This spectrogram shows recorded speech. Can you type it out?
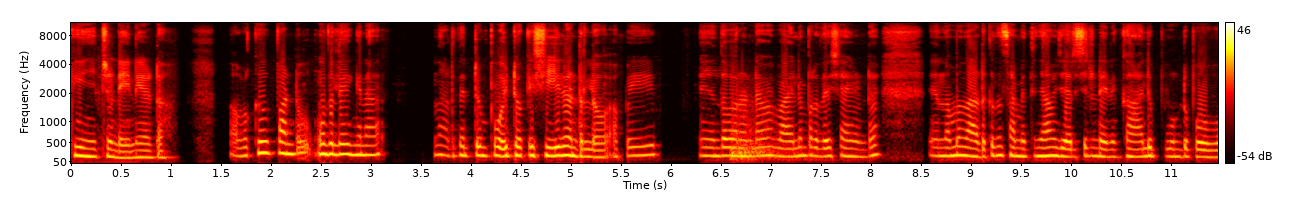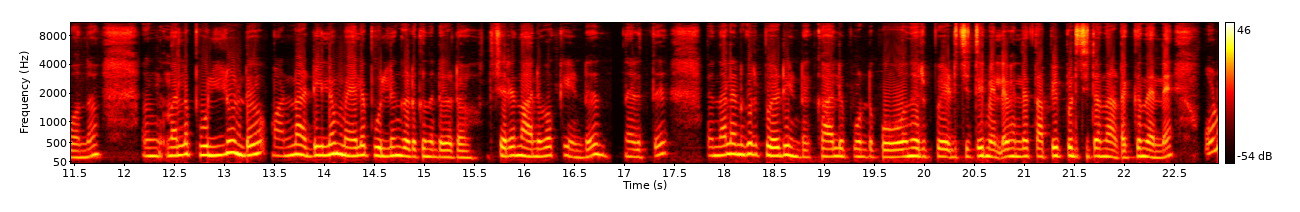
കീഞ്ഞിട്ടുണ്ടായിന് കേട്ടോ. അവൾക്ക് പണ്ട് മുതലേ ഇങ്ങനെ നടന്നിട്ടും പോയിട്ടൊക്കെ ശീലമുണ്ടല്ലോ. അപ്പോൾ ഈ എന്താ പറയണ്ട വയലും പ്രദേശമായതുകൊണ്ട് നമ്മൾ നടക്കുന്ന സമയത്ത് ഞാൻ വിചാരിച്ചിട്ടുണ്ടായിരുന്നു കാൽ പൂണ്ട് പോകുമെന്ന് നല്ല പുല്ലുണ്ട്. മണ്ണടിയിലും മേലെ പുല്ലും കിടക്കുന്നുണ്ട് കേട്ടോ. ചെറിയ നനവൊക്കെ ഉണ്ട് നിലത്ത്. എന്നാലും എനിക്കൊരു പേടിയുണ്ട്. കാൽ പൂണ്ട് പോകുമെന്നൊരു പേടിച്ചിട്ട് മെല്ലെ മെല്ലെ തപ്പി പിടിച്ചിട്ടാണ് നടക്കുന്നത് തന്നെ ഓൾ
